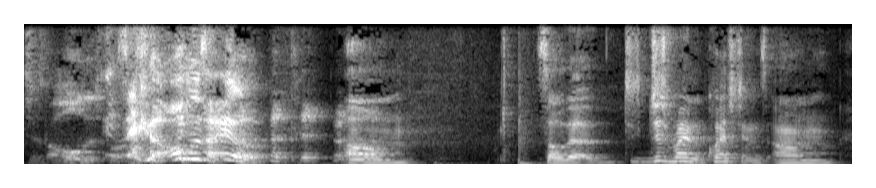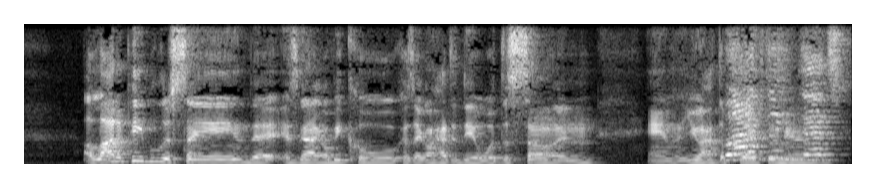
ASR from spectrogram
Just the oldest. one. Exactly, old as hell. Um, so the just random questions. Um, a lot of people are saying that it's not gonna be cool because they're gonna have to deal with the sun, and you have to But play I think him. that's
